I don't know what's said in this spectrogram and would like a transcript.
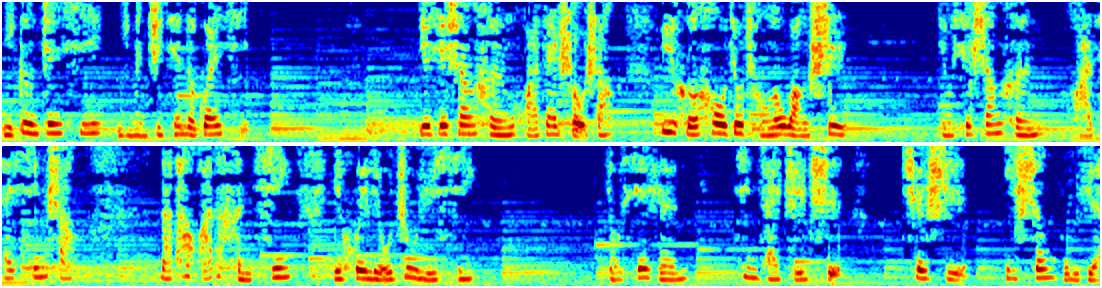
你更珍惜你们之间的关系。有些伤痕划在手上，愈合后就成了往事；有些伤痕划在心上，哪怕划得很轻，也会留住于心。有些人近在咫尺，却是。一生无缘。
